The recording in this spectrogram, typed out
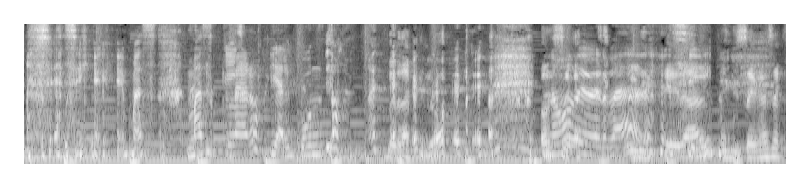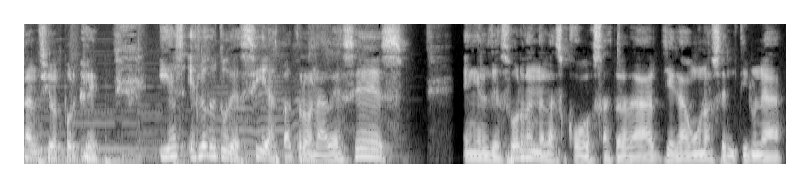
Así, más, más claro y al punto. ¿Verdad que no? no, de verdad. sí. en esa canción porque, y es, es lo que tú decías, patrona, a veces en el desorden de las cosas, ¿verdad? Llega uno a sentir una,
